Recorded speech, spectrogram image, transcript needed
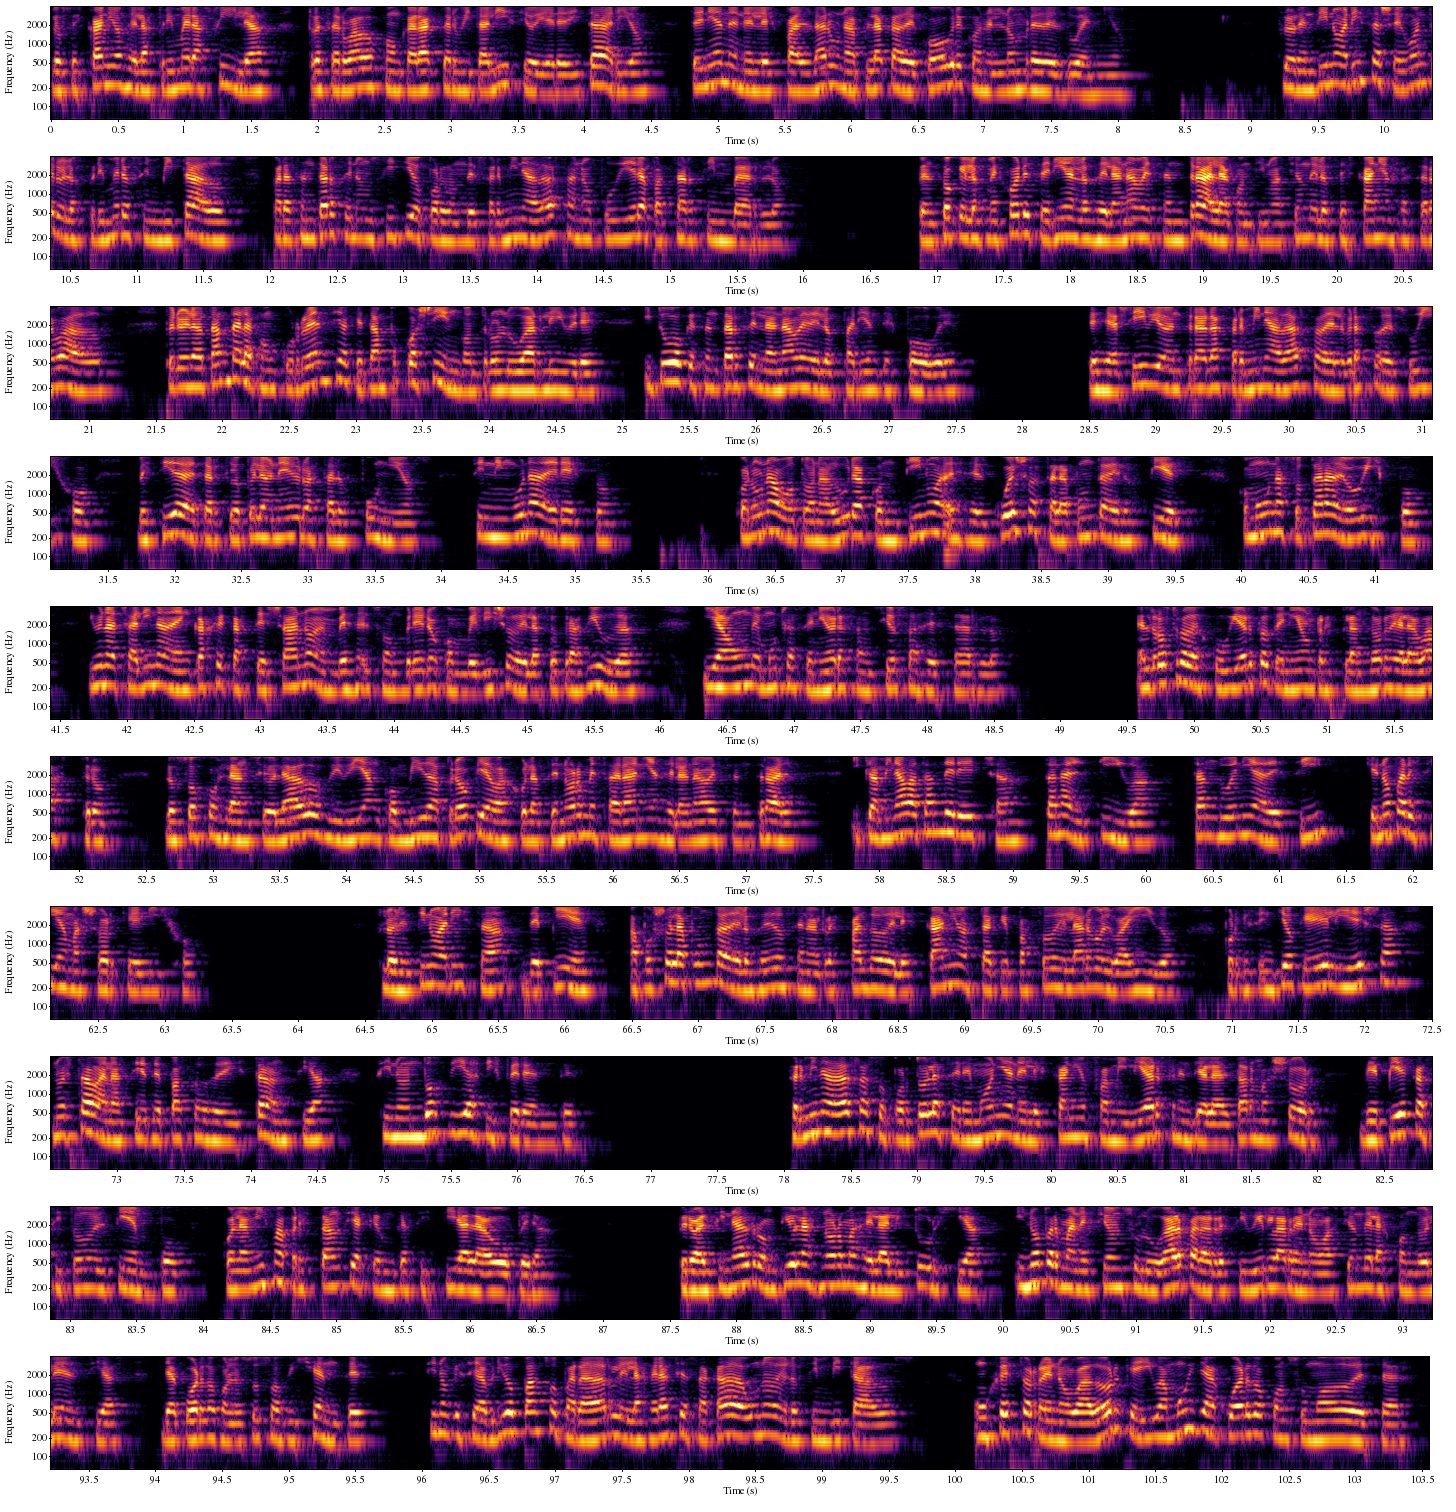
Los escaños de las primeras filas, reservados con carácter vitalicio y hereditario, tenían en el espaldar una placa de cobre con el nombre del dueño. Florentino Ariza llegó entre los primeros invitados para sentarse en un sitio por donde Fermina Daza no pudiera pasar sin verlo. Pensó que los mejores serían los de la nave central a continuación de los escaños reservados, pero era tanta la concurrencia que tampoco allí encontró un lugar libre, y tuvo que sentarse en la nave de los parientes pobres. Desde allí vio entrar a Fermina Daza del brazo de su hijo, vestida de terciopelo negro hasta los puños, sin ningún aderezo, con una botonadura continua desde el cuello hasta la punta de los pies, como una sotana de obispo, y una chalina de encaje castellano en vez del sombrero con velillo de las otras viudas, y aun de muchas señoras ansiosas de serlo. El rostro descubierto tenía un resplandor de alabastro, los ojos lanceolados vivían con vida propia bajo las enormes arañas de la nave central, y caminaba tan derecha, tan altiva, tan dueña de sí, que no parecía mayor que el hijo. Florentino Ariza, de pie, apoyó la punta de los dedos en el respaldo del escaño hasta que pasó de largo el vaído, porque sintió que él y ella no estaban a siete pasos de distancia, sino en dos días diferentes. Fermina Daza soportó la ceremonia en el escaño familiar frente al altar mayor, de pie casi todo el tiempo, con la misma prestancia que aunque asistía a la ópera. Pero al final rompió las normas de la liturgia y no permaneció en su lugar para recibir la renovación de las condolencias, de acuerdo con los usos vigentes, sino que se abrió paso para darle las gracias a cada uno de los invitados, un gesto renovador que iba muy de acuerdo con su modo de ser.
